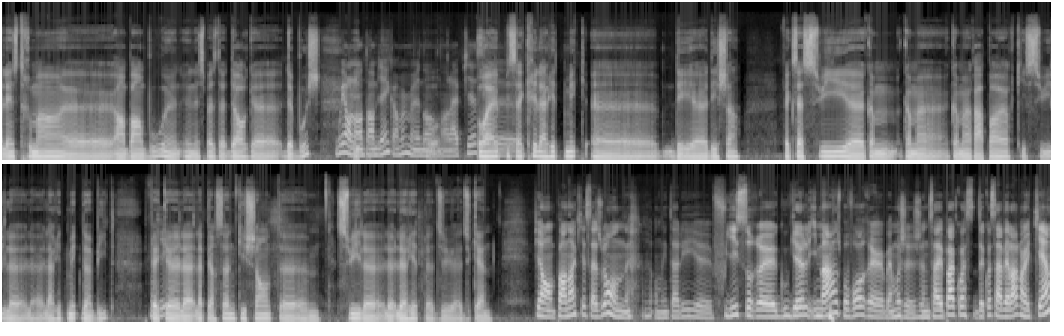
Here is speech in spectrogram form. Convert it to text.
l'instrument euh, en bambou, une, une espèce de d'orgue euh, de bouche. Oui, on l'entend bien quand même dans, dans la pièce. Euh, puis ça crée la rythmique des, des chants. Fait que ça suit comme, comme, un, comme un rappeur qui suit le- la- la rythmique d'un beat. Fait que la, la personne qui chante suit le, le- le rythme du, du can. Puis on- pendant que ça jouait, on, on est allé euh, fouiller sur euh, Google Images pour voir. euh, ben moi, je, je ne savais pas à quoi, de quoi ça avait l'air un ken.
